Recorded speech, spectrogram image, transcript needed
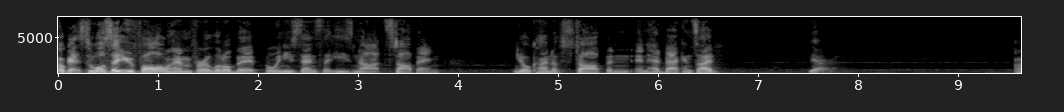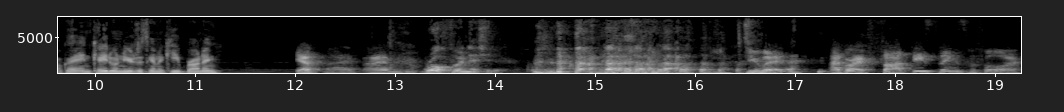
Okay, so we'll say you follow him for a little bit, but when you sense that he's not stopping, you'll kind of stop and, and head back inside. Yeah. Okay, and Cadwin, you're just gonna keep running. Yep, I, I'm. Roll for initiative. Do it. I've already fought these things before.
